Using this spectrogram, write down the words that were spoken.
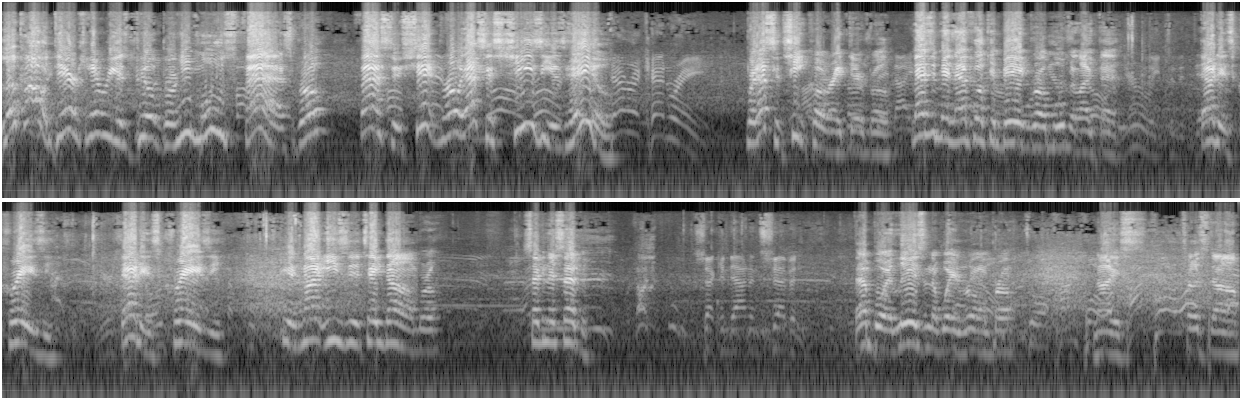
Look how Derrick Henry is built, bro. He moves fast, bro. Fast as shit, bro. That's just cheesy as hell. Bro, that's a cheat code right there, bro. Imagine being that fucking big, bro, moving like that. That is crazy. That is crazy. He is not easy to take down, bro. Second and seven. Second down and seven. That boy lives in the weight room, bro. Nice. Touchdown.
